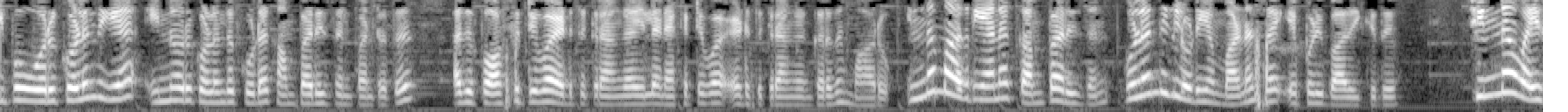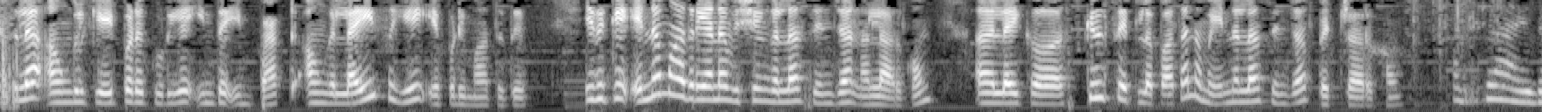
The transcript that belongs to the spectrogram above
இப்போ ஒரு குழந்தைய இன்னொரு குழந்தை கூட கம்பாரிசன் பண்றது அது பாசிட்டிவா எடுத்துக்கிறாங்க இல்ல நெகட்டிவா எடுத்துக்கிறாங்கங்கிறது மாறும். இந்த மாதிரியான கம்பாரிசன் குழந்தைகளுடைய மனசை எப்படி பாதிக்குது? சின்ன வயசுல அவங்களுக்கு ஏற்படக்கூடிய இந்த இம்பாக்ட் அவங்க லைஃபையே எப்படி மாத்துது? இதுக்கு என்ன மாதிரியான விஷயங்கள்லாம் செஞ்சா நல்லா இருக்கும்? லைக் ஸ்கில் செட்ல பார்த்தா நம்ம என்னெல்லாம் செஞ்சா பெட்டரா இருக்கும்? ஆக்சுவலா இது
